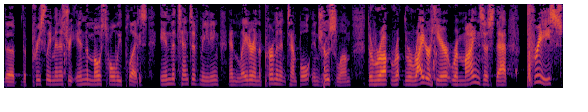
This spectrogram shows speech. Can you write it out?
the, the, priestly ministry in the most holy place, in the tent of meeting, and later in the permanent temple in Jerusalem, the, the writer here reminds us that priests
